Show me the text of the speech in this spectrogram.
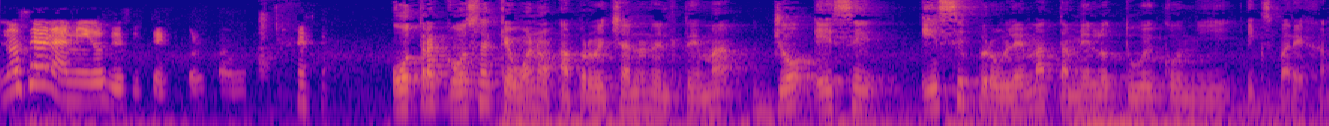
no sean amigos de su ex, por favor. Otra cosa que, bueno, aprovechando en el tema, yo ese, ese problema también lo tuve con mi expareja.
